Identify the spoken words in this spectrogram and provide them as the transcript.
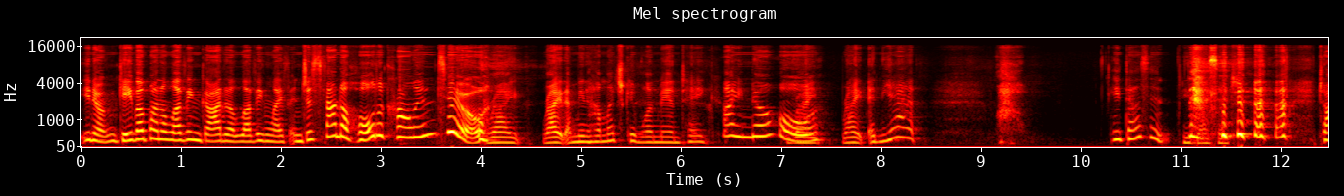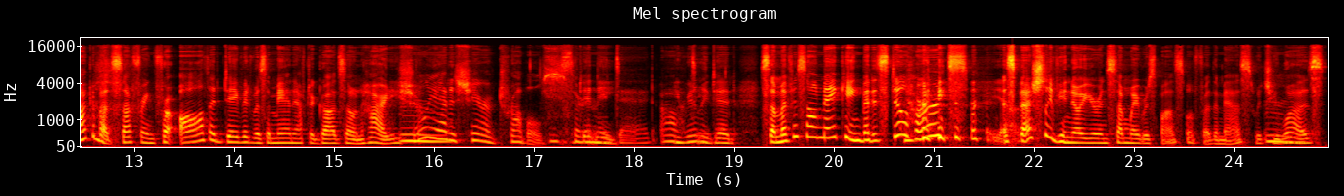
you know, gave up on a loving God and a loving life and just found a hole to crawl into. Right, right. I mean, how much can one man take? I know. Right, right. And yet, wow. He doesn't. he doesn't. Talk about suffering. For all that David was a man after God's own heart, he surely had his share of troubles, didn't certainly he? did. Oh, he really David. did. Some of his own making, but it still hurts, Yeah. especially if you know you're in some way responsible for the mess, which Mm. he was.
